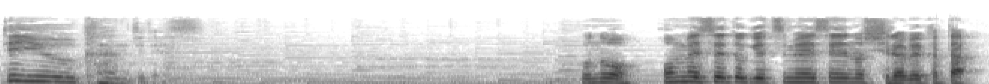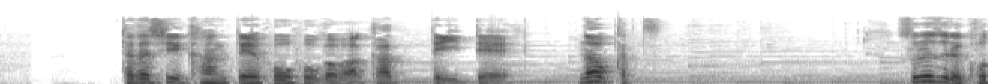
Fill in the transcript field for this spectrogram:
ていう感じです。この本命星と月明星の調べ方、正しい鑑定方法が分かっていて、なおかつ、それぞれ異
